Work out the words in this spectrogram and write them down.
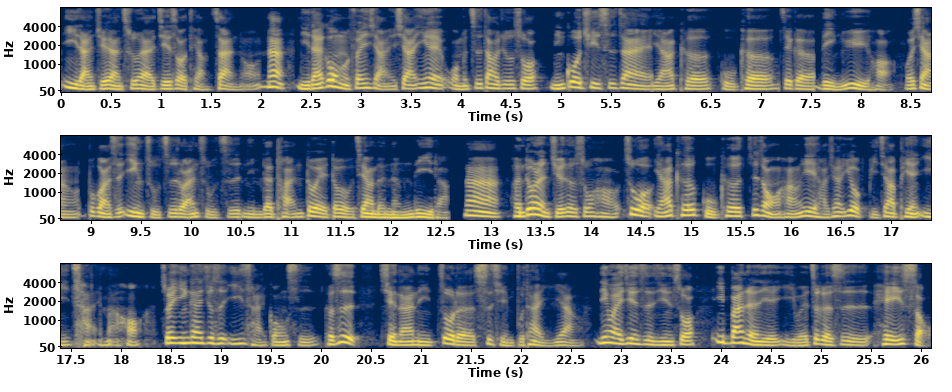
毅然决然出来接受挑战哦。那你来跟我们分享一下，因为我们知道就是说您过去是在牙科、骨科科这个领域哈，我想不管是硬组织、软组织，你们的团队都有这样的能力的。那很多人觉得说哈，做牙科、骨科这种行业好像又比较偏医材嘛哈，所以应该就是医材公司。可是显然你做的事情不太一样。另外一件事情说，一般人也以为这个是黑手，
